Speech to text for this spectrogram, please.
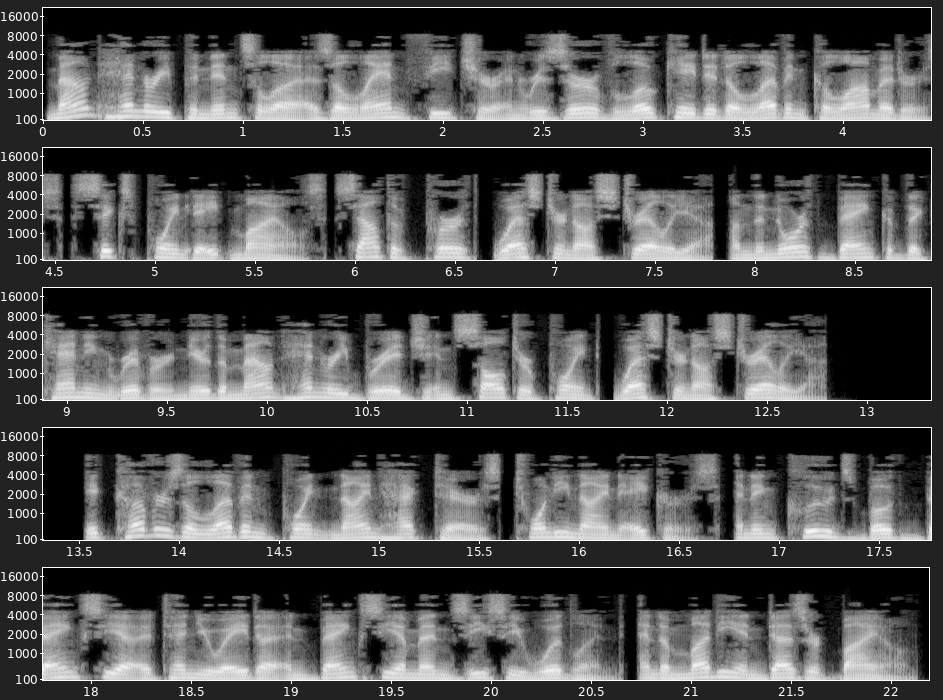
Mount Henry Peninsula is a land feature and reserve located 11 kilometres (6.8 miles) south of Perth, Western Australia, on the north bank of the Canning River near the Mount Henry Bridge in Salter Point, Western Australia. It covers 11.9 hectares 29 acres, and includes both Banksia attenuata and Banksia menziesii woodland, and a muddy and desert biome.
